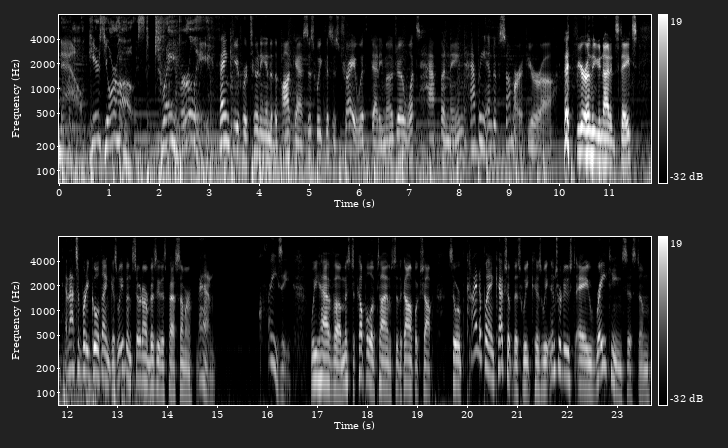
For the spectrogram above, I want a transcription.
Now, here's your host, Trey Burley. Thank you for tuning into the podcast this week. This is Trey with Daddy Mojo. What's happening? Happy end of summer if you're uh, if you're in the United States, and that's a pretty cool thing because we've been so darn busy this past summer. Man, crazy. We have uh, missed a couple of times to the comic book shop, so we're kind of playing catch up this week because we introduced a rating system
